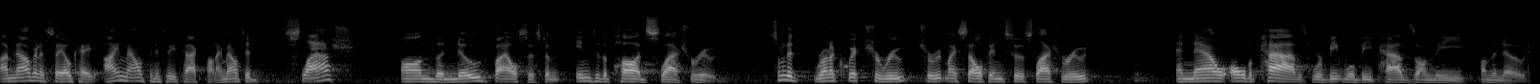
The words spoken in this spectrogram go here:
I'm now going to say, OK, I mounted into the attack pod. I mounted slash on the node file system into the pod slash root. So I'm going to run a quick chroot, chroot myself into slash root, and now all the paths will be, will be paths on the, on the node.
